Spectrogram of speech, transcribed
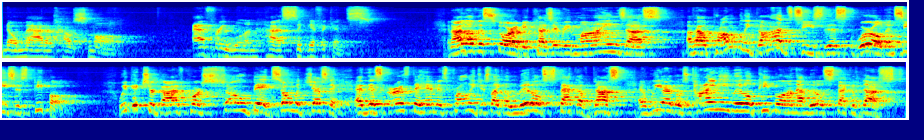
no matter how small. Everyone has significance. And I love this story because it reminds us of how probably God sees this world and sees his people. We picture God, of course, so big, so majestic, and this earth to him is probably just like a little speck of dust, and we are those tiny little people on that little speck of dust.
